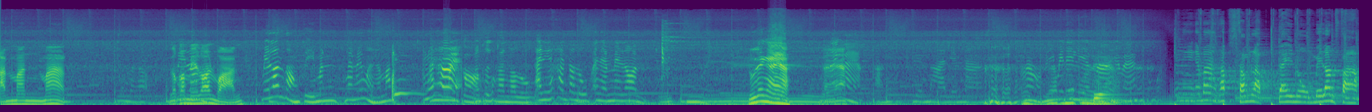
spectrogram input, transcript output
านมันมาก แล้วก็เมลอนหวาน เมลอนสองสีมันมันไม่เหมือนกันมั้งไม่ใช่ก่อนมันคือคันตาลูปอันนี้คันตาลูปอันนี้เมลอนรู้ได้ไงอะได้ไงอะเรียนมาเรียนมาอ้าวนี่ไม่ได้เรียนมาใช่ไหมเป็นยังไงกันบ้างครับสำหรับไดโนเมลอนฟาร์ม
